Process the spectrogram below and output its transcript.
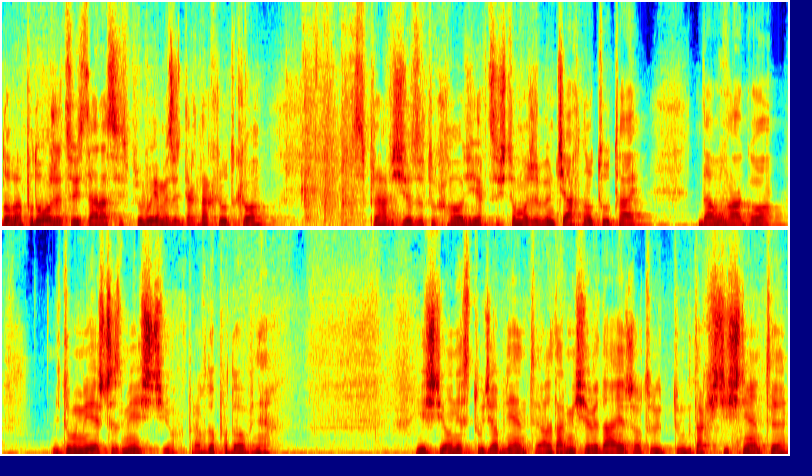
Dobra, podłożę coś zaraz i spróbujemy zrobić tak na krótko sprawdzić o co tu chodzi. Jak coś to może bym ciachnął tutaj, dał wago i tu bym je jeszcze zmieścił prawdopodobnie. Jeśli on jest tu dziabnięty, ale tak mi się wydaje, że tu, tu tak ściśnięty,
